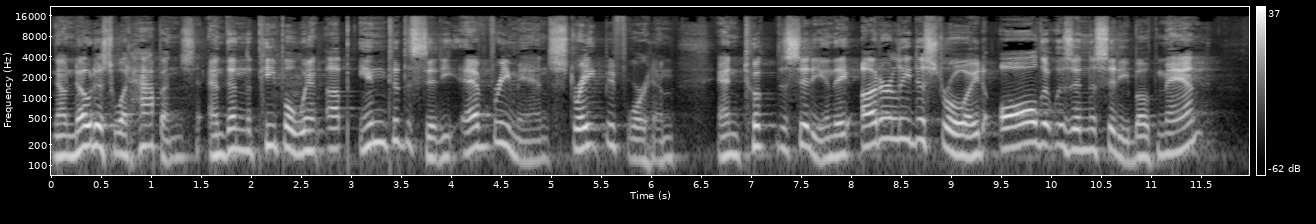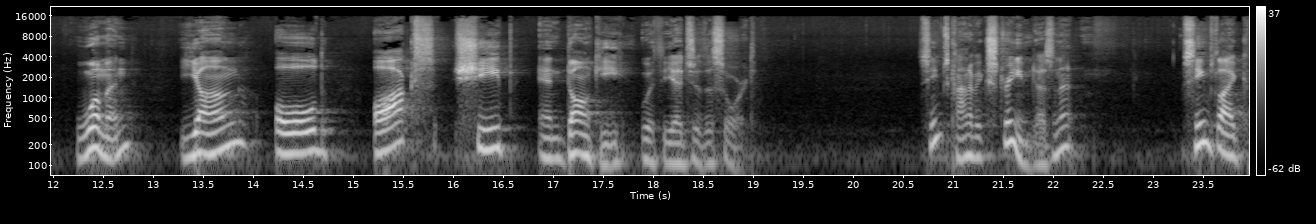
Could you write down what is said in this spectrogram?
Now, notice what happens. And then the people went up into the city, every man straight before him, and took the city. And they utterly destroyed all that was in the city, both man, woman, young, old, ox, sheep, and donkey with the edge of the sword. Seems kind of extreme, doesn't it? Seems like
